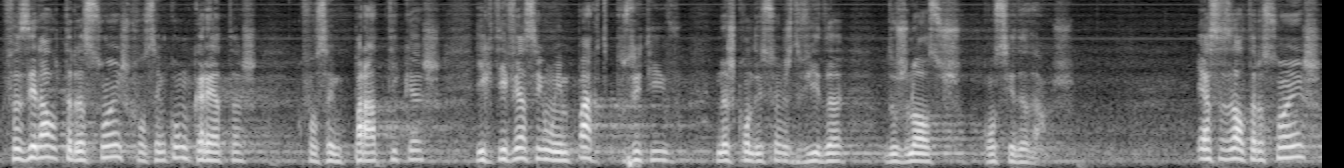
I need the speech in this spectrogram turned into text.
fazer alterações que fossem concretas, que fossem práticas e que tivessem um impacto positivo nas condições de vida dos nossos concidadãos. Essas alterações,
